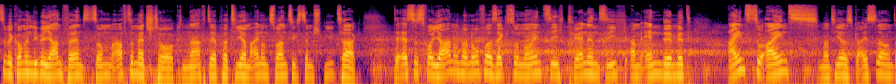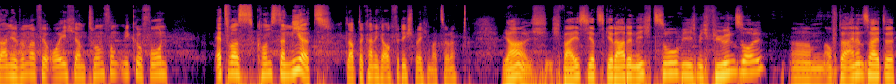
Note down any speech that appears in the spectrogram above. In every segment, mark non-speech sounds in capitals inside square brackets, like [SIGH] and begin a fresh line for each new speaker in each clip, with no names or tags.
Herzlich willkommen, liebe Jan-Fans, zum Aftermatch-Talk nach der Partie am 21. Spieltag. Der SSV Jan und Hannover 96 trennen sich am Ende mit 1 zu 1. Matthias Geisler und Daniel Wimmer für euch am Turmfunkmikrofon etwas konsterniert. Ich glaube, da kann ich auch für dich sprechen, Mats, oder?
Ja, ich, ich weiß jetzt gerade nicht so, wie ich mich fühlen soll. Ähm, auf der einen Seite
